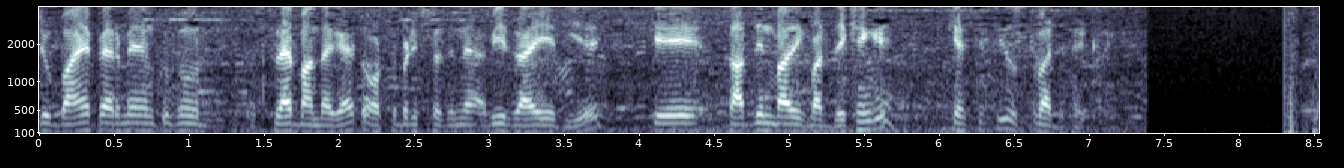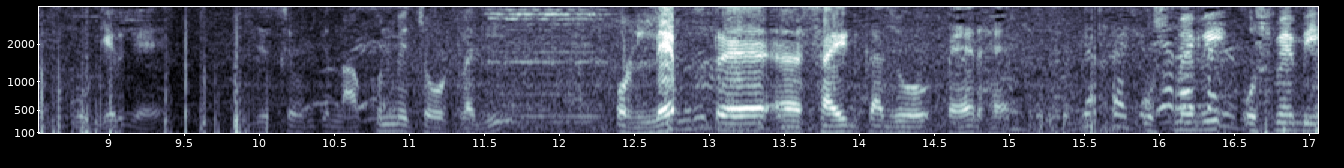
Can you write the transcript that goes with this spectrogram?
जो बाएँ पैर में उनको स्लैब बांधा गया है तो ऑर्थोपेडिक सर्जन ने अभी राय दी है कि सात दिन बाद एक बार देखेंगे। कैसी थी, उसके बाद डिसाइड करेंगे। वो गिर गए, जिससे उनके नाखून में चोट लगी और लेफ़्ट साइड का जो पैर है, उसमें भी उसमें भी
